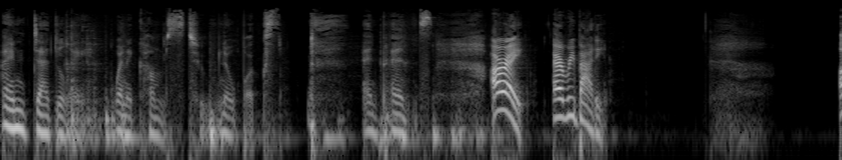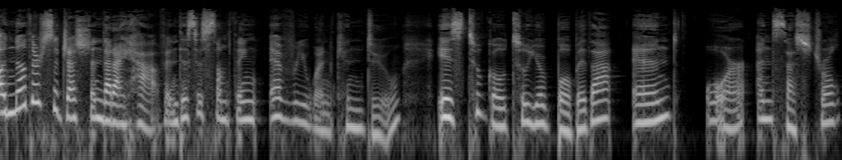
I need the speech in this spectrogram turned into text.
I'm deadly when it comes to notebooks and pens. All right, everybody. Another suggestion that I have, and this is something everyone can do, is to go to your bóveda and or ancestral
